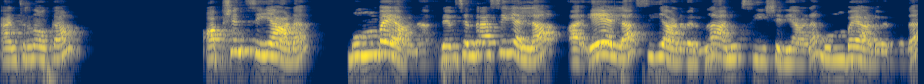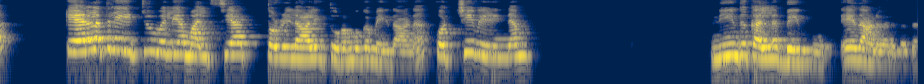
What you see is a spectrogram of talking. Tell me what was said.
ആൻസർ നോക്കാം. ഓപ്ഷൻ സി ആണ്. മുംബൈ ആണ് രവിചന്ദ്ര സി അല്ല എ അല്ല സി ആണ് വരുന്നത്. അനു സി ശരിയാണ്. മുംബൈ ആണ് വരുന്നത്. കേരളത്തിലെ ഏറ്റവും വലിയ മത്സ്യ തൊഴിലാളി തുറമുഖം ഏതാണ്? കൊച്ചി വിഴിഞ്ഞം നീന്തുകല്ല് ബേപ്പൂർ. ഏതാണ് വരുന്നത്?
